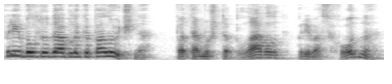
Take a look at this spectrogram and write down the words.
прибыл туда благополучно, потому что плавал превосходно.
